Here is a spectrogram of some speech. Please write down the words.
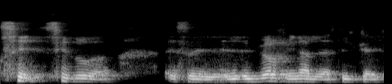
Sí, sin duda. Es el, peor final de la Steel Cage.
